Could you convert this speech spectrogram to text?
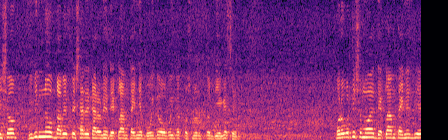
এইসব বিভিন্নভাবে প্রেশারের কারণে দেখলাম তাই নিয়ে বৈধ অবৈধ প্রশ্নের উত্তর দিয়ে গেছেন পরবর্তী সময় দেখলাম তাই নিয়ে যে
